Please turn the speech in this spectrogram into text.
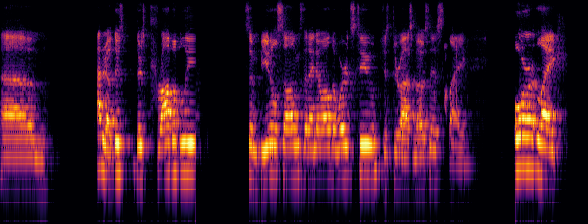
Um, I don't know. There's there's probably some Beatles songs that I know all the words to just through osmosis, like, or like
